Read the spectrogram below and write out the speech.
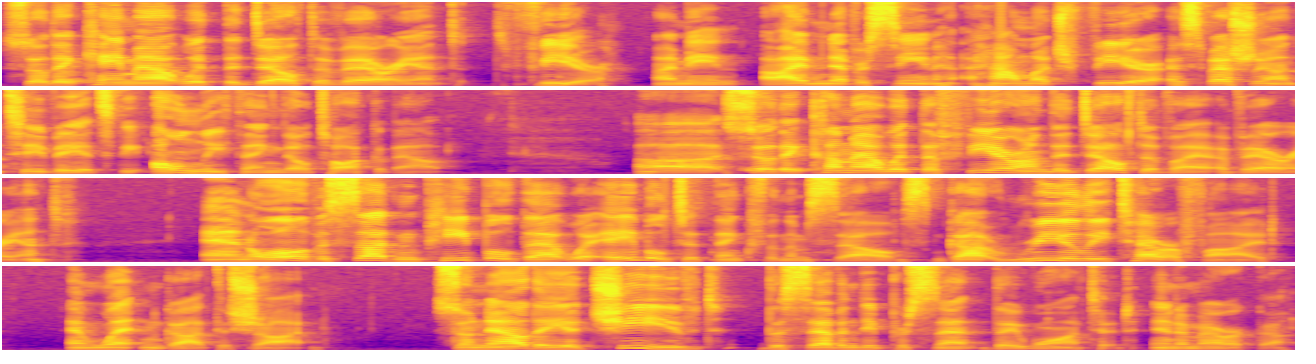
So they came out with the Delta variant, fear. I mean, I've never seen how much fear, especially on TV. It's the only thing they'll talk about. Uh, so they come out with the fear on the Delta vi- variant, and all of a sudden, people that were able to think for themselves got really terrified and went and got the shot. So now they achieved the 70% they wanted in America.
